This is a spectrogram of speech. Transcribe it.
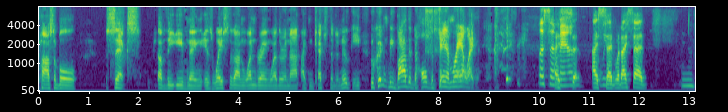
possible six of the evening is wasted on wondering whether or not I can catch the tanuki, who couldn't be bothered to hold the damn railing. Listen, I man, said, I we- said what I said. Mm.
